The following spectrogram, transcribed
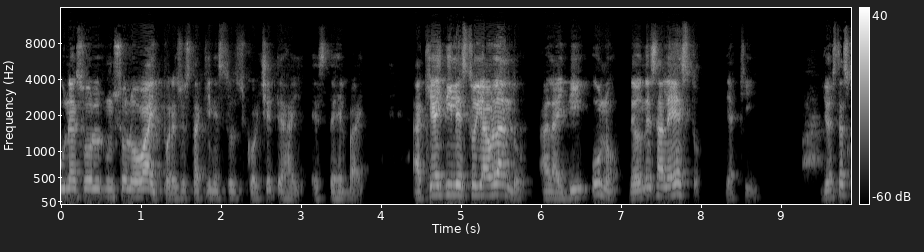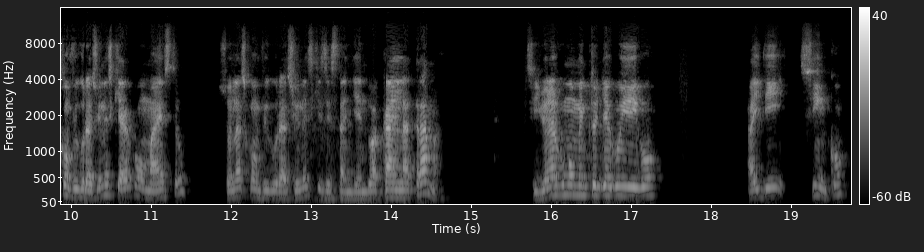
una un solo byte, por eso está aquí en estos corchetes, ahí, este es el byte. Aquí ID le estoy hablando, al ID 1. ¿De dónde sale esto? De aquí. Yo estas configuraciones que hago como maestro son las configuraciones que se están yendo acá en la trama. Si yo en algún momento llego y digo ID 5,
